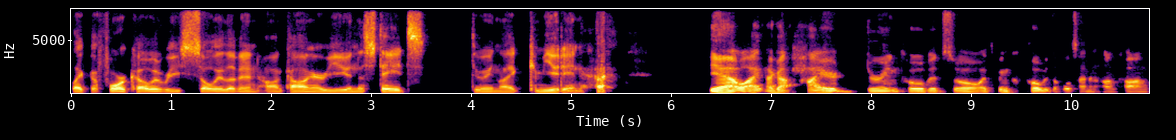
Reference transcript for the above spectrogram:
like before COVID, were you solely living in Hong Kong or were you in the States doing like commuting? yeah, well, I, I got hired during COVID, so it's been COVID the whole time in Hong Kong.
